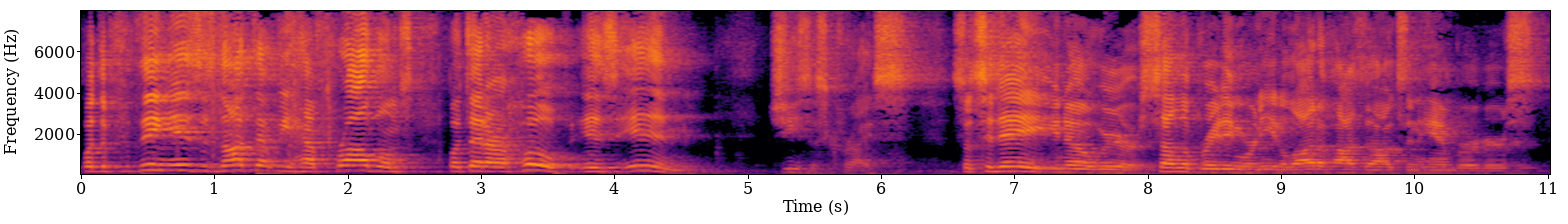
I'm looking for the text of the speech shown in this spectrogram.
But the thing is, is not that we have problems, but that our hope is in Jesus Christ. So today, you know, we're celebrating. We're going to eat a lot of hot dogs and hamburgers,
